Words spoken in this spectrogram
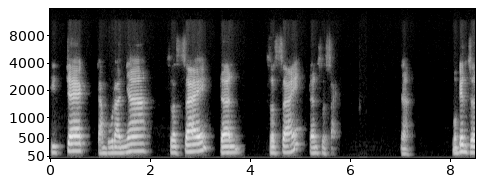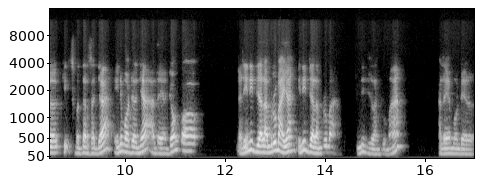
dicek campurannya selesai dan selesai dan selesai. Nah, mungkin sebentar saja. Ini modelnya ada yang jongkok, dan ini di dalam rumah ya, ini di dalam rumah. Ini di dalam rumah. Ada yang model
